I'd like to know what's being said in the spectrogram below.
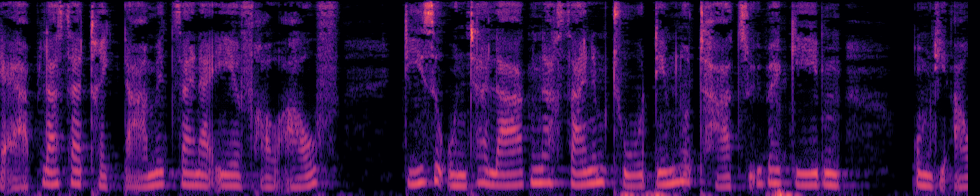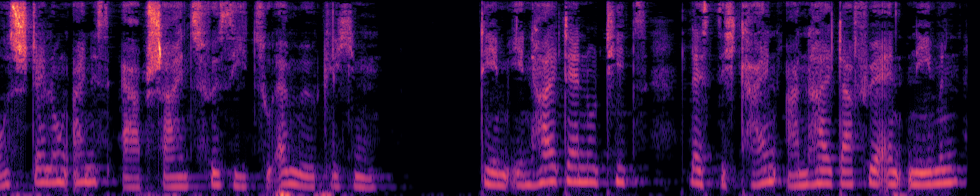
Der Erblasser trägt damit seiner Ehefrau auf, diese Unterlagen nach seinem Tod dem Notar zu übergeben, um die Ausstellung eines Erbscheins für sie zu ermöglichen. Dem Inhalt der Notiz lässt sich kein Anhalt dafür entnehmen,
